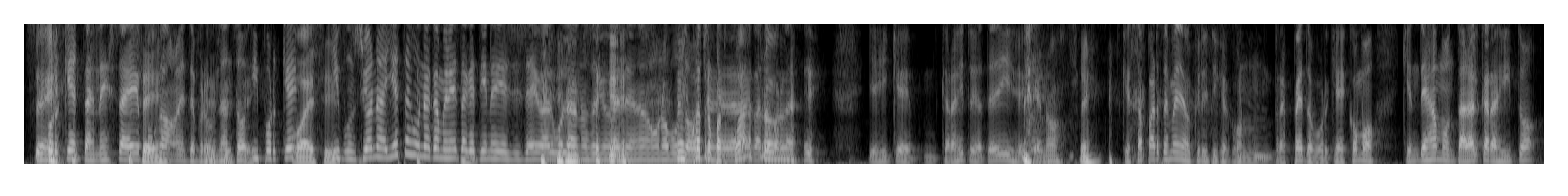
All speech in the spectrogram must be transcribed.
Sí. ¿Y por qué está en esa Sí, época donde te sí, preguntan sí, todo? sí. ¿Y por qué? Y funciona. Y esta es una camioneta que tiene 16 válvulas, no sé qué, no, 1.8. Es 4x4. 4x4. Y es y que, carajito, ya te dije que no. Sí. Que esa parte es medio crítica con respeto, porque es como, ¿quién deja montar al carajito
